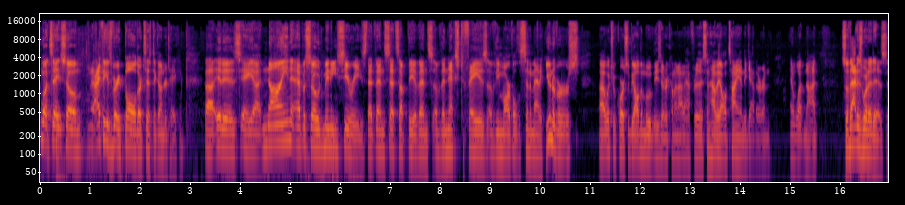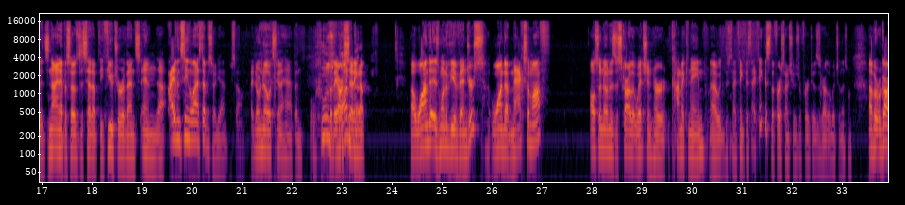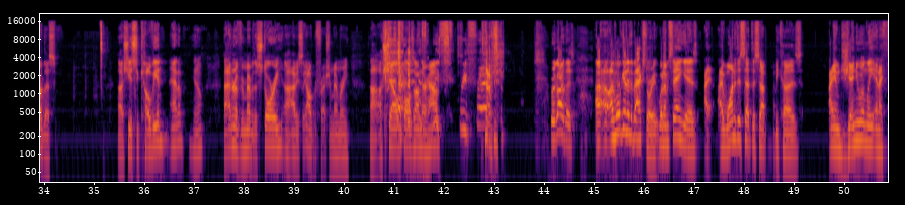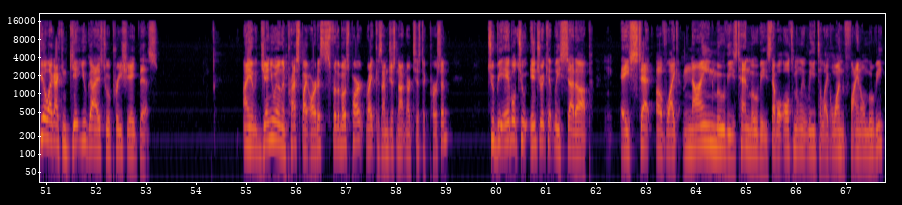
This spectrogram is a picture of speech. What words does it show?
Well, it's a so I think it's a very bold artistic undertaking. Uh, it is a uh, nine episode mini series that then sets up the events of the next phase of the Marvel Cinematic Universe, uh, which of course would be all the movies that are coming out after this and how they all tie in together and and whatnot. So that is what it is. It's nine episodes to set up the future events, and uh, I haven't seen the last episode yet, so I don't know what's going to happen. Well, who's but they Wanda? are setting up. Uh, Wanda is one of the Avengers. Wanda Maximoff, also known as the Scarlet Witch in her comic name. Uh, I think this. I think this is the first time she was referred to as the Scarlet Witch in this one. Uh, but regardless, uh, she is Sokovian. Adam, you know, I don't know if you remember the story. Uh, obviously, I'll refresh your memory. Uh, a shell falls on their house. Refresh. regardless, I, I, won't get into the backstory. What I'm saying is, I, I wanted to set this up because I am genuinely, and I feel like I can get you guys to appreciate this. I am genuinely impressed by artists for the most part, right? Because I'm just not an artistic person. To be able to intricately set up a set of like nine movies, 10 movies that will ultimately lead to like one final movie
